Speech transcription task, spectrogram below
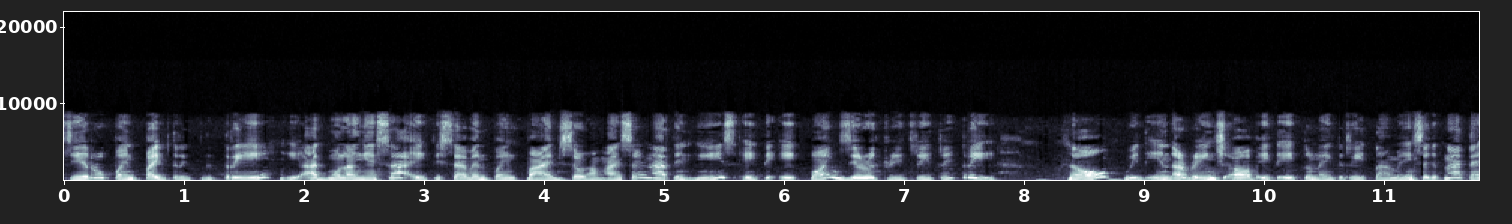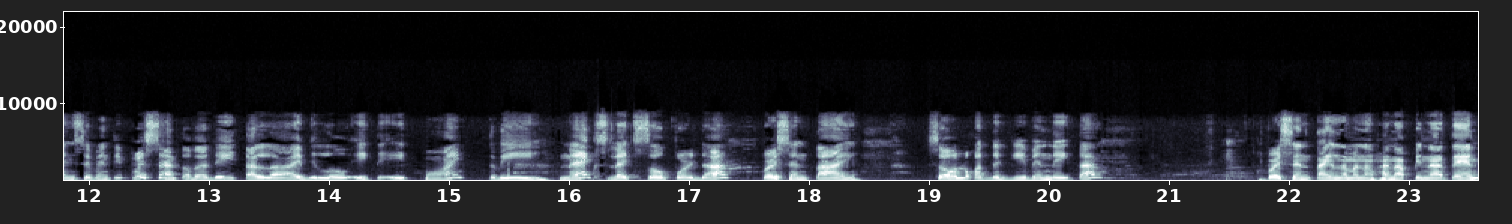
0.5333, i-add mo lang yan sa 87.5. So, ang answer natin is 88.03333. So, within a range of 88 to 93, tama yung sagot natin. 70% of the data lie below 88.3. Next, let's solve for the percentile. So, look at the given data. Percentile naman ang hanapin natin.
